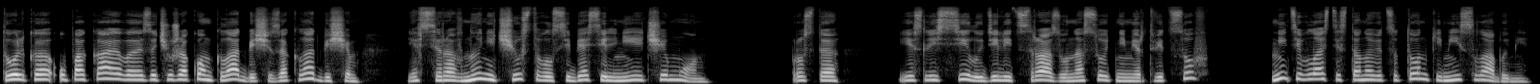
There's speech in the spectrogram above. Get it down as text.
Только упокаивая за чужаком кладбище за кладбищем, я все равно не чувствовал себя сильнее, чем он. Просто если силу делить сразу на сотни мертвецов, нити власти становятся тонкими и слабыми.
